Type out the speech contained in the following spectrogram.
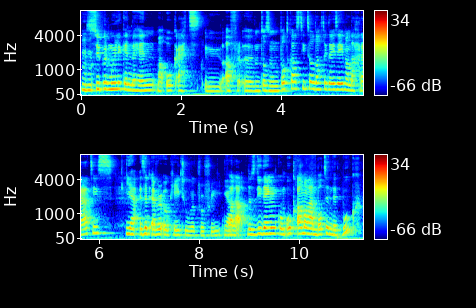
Mhm. Super moeilijk in het begin, maar ook echt uw af... ehm, het was een podcasttitel, dacht ik dat je zei, van dat gratis. Ja, is it ever okay to work for free? Ja. Voilà. Dus die dingen komen ook allemaal aan bod in dit boek.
